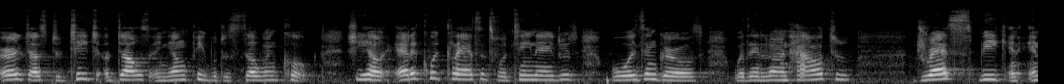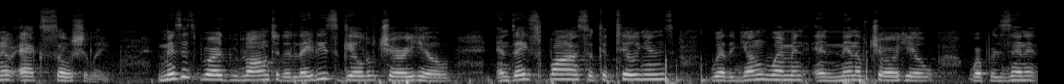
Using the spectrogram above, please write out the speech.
urge us to teach adults and young people to sew and cook. She held adequate classes for teenagers, boys and girls, where they learned how to dress, speak, and interact socially. Mrs. Bird belonged to the Ladies Guild of Cherry Hill, and they sponsored cotillions where the young women and men of Cherry Hill were presented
